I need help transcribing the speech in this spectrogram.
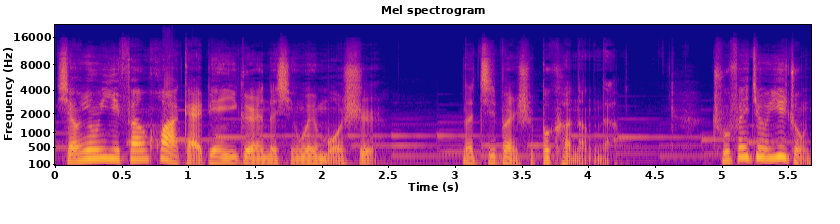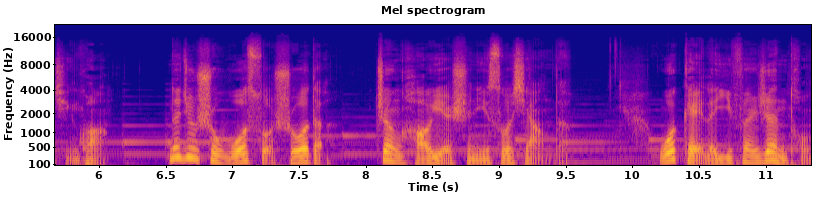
想用一番话改变一个人的行为模式，那基本是不可能的，除非就一种情况，那就是我所说的。正好也是你所想的，我给了一份认同，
